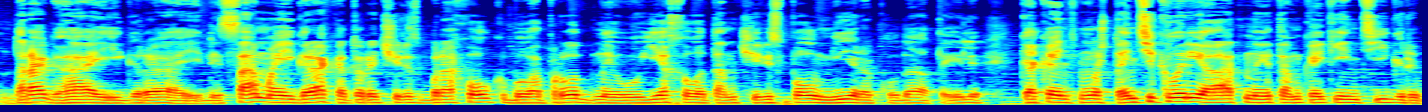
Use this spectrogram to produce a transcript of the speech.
дорогая игра или самая игра, которая через барахолку была продана и уехала, там, через полмира куда-то? Или какая-нибудь, может, антиквариатные, там, какие-нибудь игры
